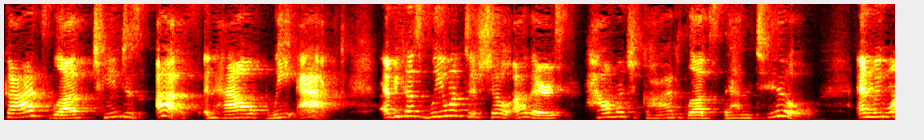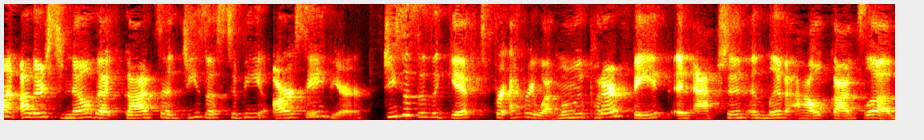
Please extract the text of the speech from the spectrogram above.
God's love changes us and how we act. And because we want to show others how much God loves them too. And we want others to know that God sent Jesus to be our Savior. Jesus is a gift for everyone. When we put our faith in action and live out God's love,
